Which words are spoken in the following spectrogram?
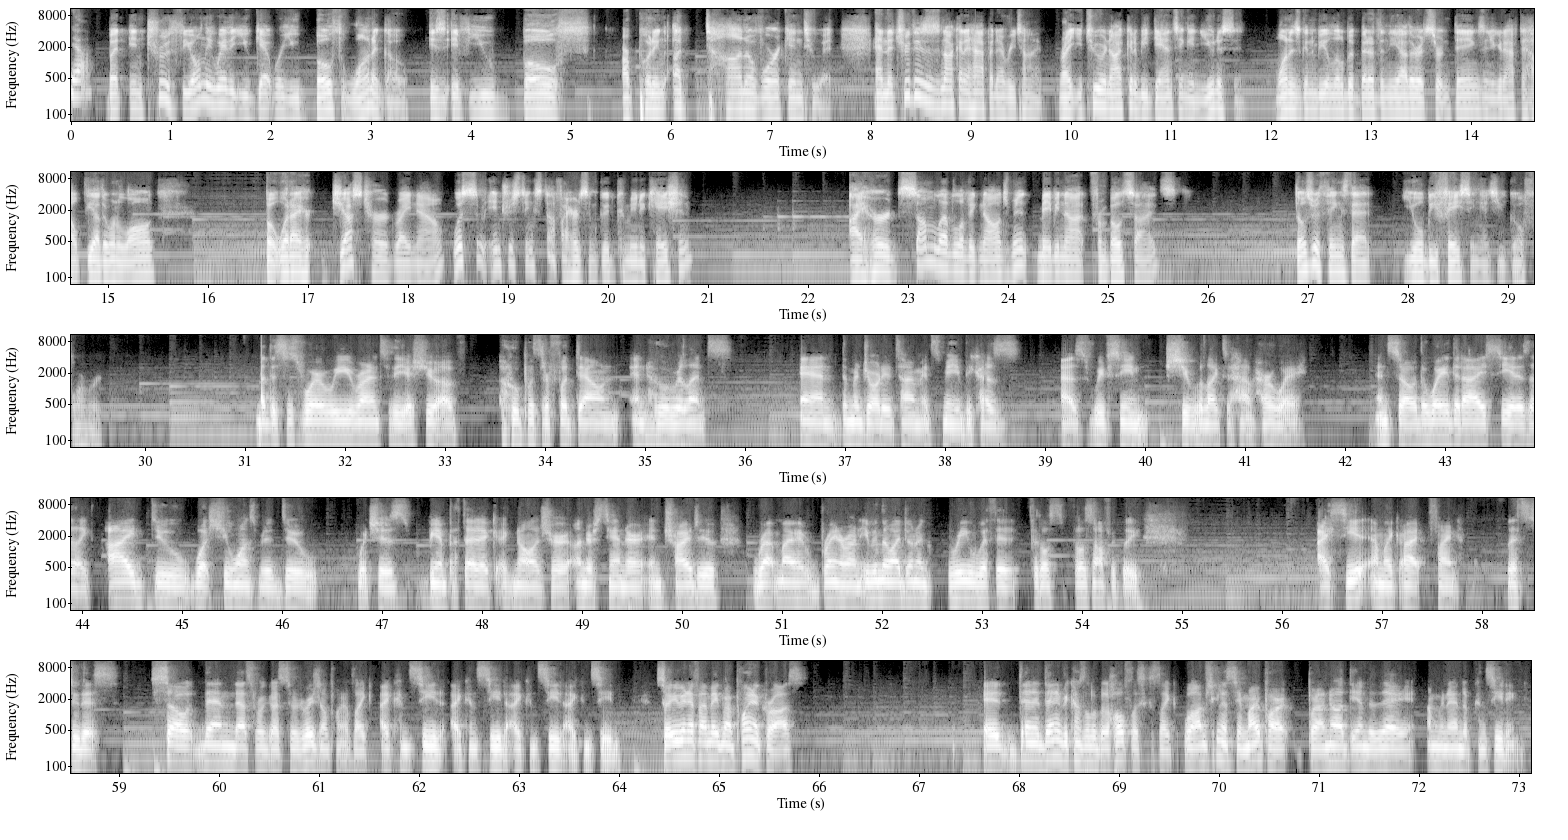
Yeah. But in truth, the only way that you get where you both want to go is if you both are putting a ton of work into it. And the truth is, it's not going to happen every time, right? You two are not going to be dancing in unison. One is going to be a little bit better than the other at certain things, and you're going to have to help the other one along. But what I just heard right now was some interesting stuff. I heard some good communication. I heard some level of acknowledgement, maybe not from both sides. Those are things that you'll be facing as you go forward. But this is where we run into the issue of who puts their foot down and who relents. And the majority of the time, it's me because, as we've seen, she would like to have her way. And so the way that I see it is that, like, I do what she wants me to do, which is be empathetic, acknowledge her, understand her, and try to wrap my brain around, even though I don't agree with it philosophically. I see it. I'm like, all right, fine, let's do this. So then that's where it goes to the original point of like, I concede, I concede, I concede, I concede. So even if I make my point across, it then it, then it becomes a little bit hopeless because like, well, I'm just gonna say my part, but I know at the end of the day, I'm gonna end up conceding.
